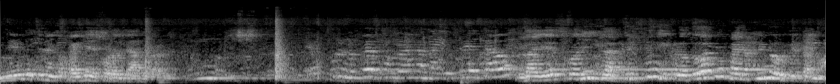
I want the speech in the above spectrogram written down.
నేను వచ్చిన ఇంకా పైకి వేసుకోవడం జాగ్రత్త. ఇలా వేసుకొని ఇలా తిప్పి ఇక్కడ తోటి పైన ఏమిటో నీకు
